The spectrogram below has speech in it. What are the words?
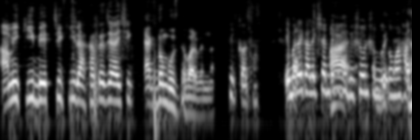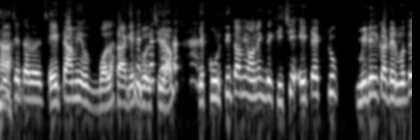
আমি কি বেচছি কি দেখাতে চাইছি একদম বুঝতে পারবেন না। ঠিক কথা। কালেকশনটা কিন্তু হ্যাঁ, ভীষণ সুন্দর তোমার হাতের হ্যাঁ। যেটা রয়েছে। এটা আমি বলার আগেই বলছিলাম যে কুর্তি তো আমি অনেক দেখিয়েছি এটা একটু মিডল কাটের মধ্যে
